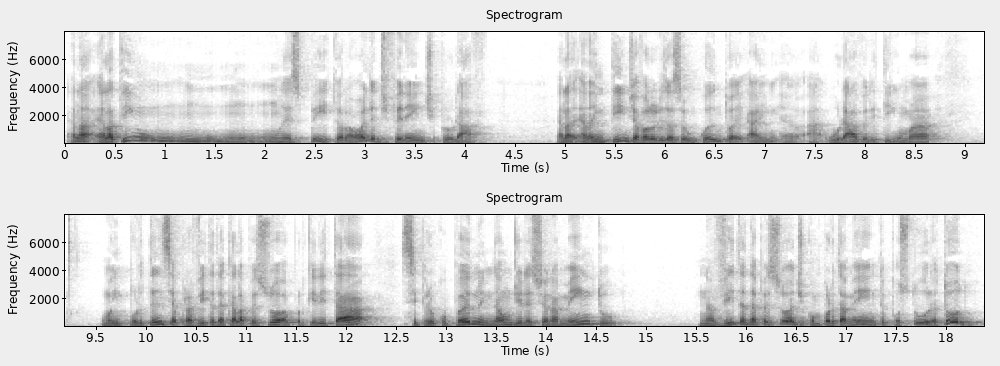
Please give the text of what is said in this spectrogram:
ela, ela tem um respeito, ela olha diferente para o Rav. Ela, ela entende a valorização, quanto a, a, a, o Rav ele tem uma, uma importância para a vida daquela pessoa, porque ele está se preocupando em dar um direcionamento na vida da pessoa, de comportamento, postura, tudo.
